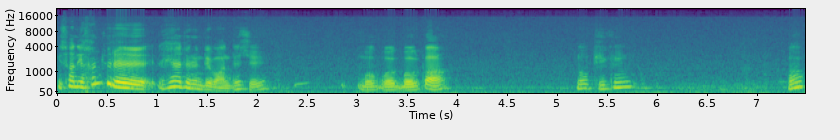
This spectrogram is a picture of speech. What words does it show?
이 산이 한 줄에 해야 되는데 왜 안 되지 뭐, 뭐, 뭘까? 너 비긴? 어?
